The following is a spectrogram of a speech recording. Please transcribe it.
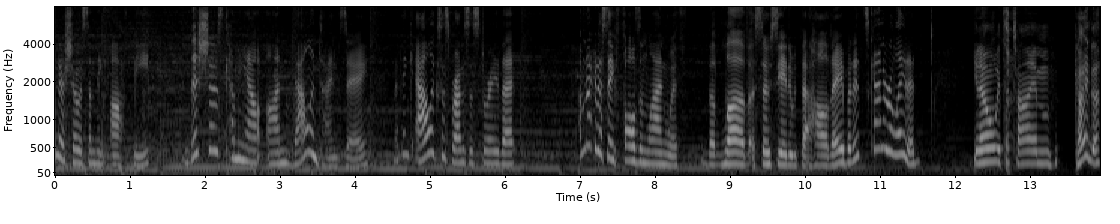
End our show with something offbeat. This show's coming out on Valentine's Day. I think Alex has brought us a story that I'm not going to say falls in line with the love associated with that holiday, but it's kind of related. You know, it's a time. Kinda.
